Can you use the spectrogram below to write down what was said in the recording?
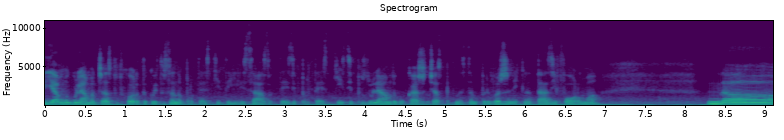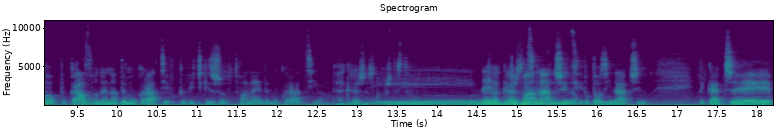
явно голяма част от хората, които са на протестите или са за тези протести и си позволявам да го кажа, че аз пък не съм привърженик на тази форма на показване на демокрация в кавички, защото това не е демокрация. Това е гражданско общество. И не е това е по това начин, по този начин. Така че,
